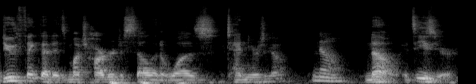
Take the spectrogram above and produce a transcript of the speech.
Do you think that it's much harder to sell than it was 10 years ago? No. No, it's easier.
